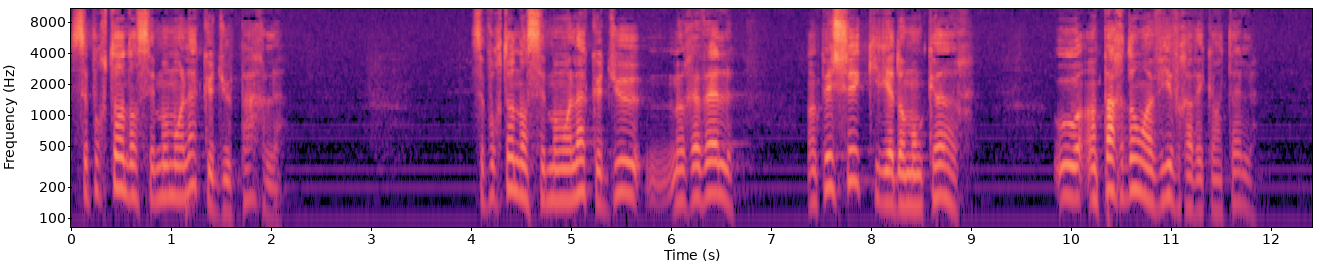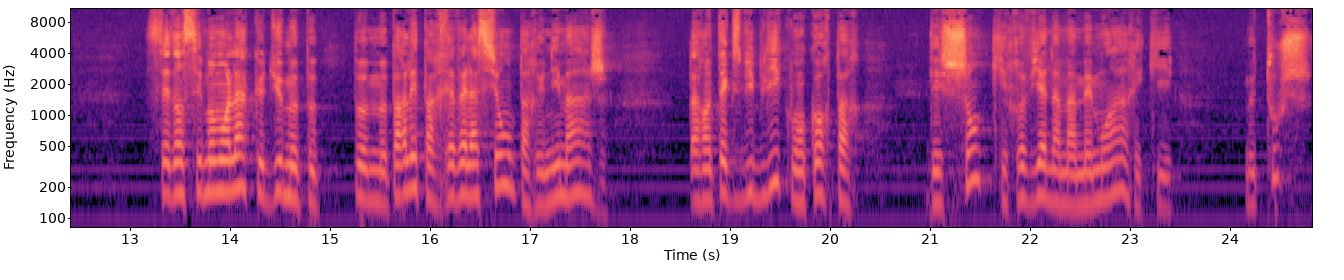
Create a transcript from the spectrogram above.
C'est pourtant dans ces moments-là que Dieu parle. C'est pourtant dans ces moments-là que Dieu me révèle un péché qu'il y a dans mon cœur ou un pardon à vivre avec un tel. C'est dans ces moments-là que Dieu peut, me parler par révélation, par une image, par un texte biblique ou encore par des chants qui reviennent à ma mémoire et qui me touchent.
